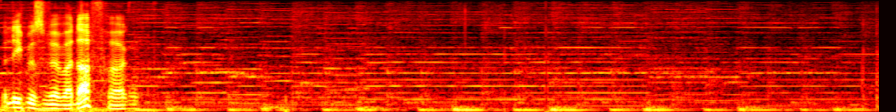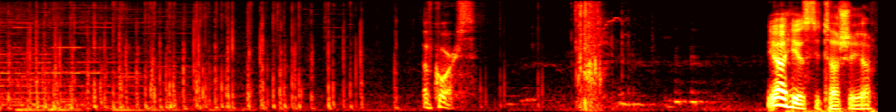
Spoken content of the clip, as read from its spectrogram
Wenn nicht, müssen wir mal nachfragen. Of course. Ja, hier ist die Tasche, ja.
